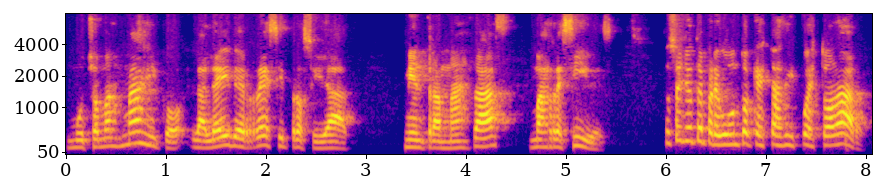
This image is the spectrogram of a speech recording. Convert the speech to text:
mucho más mágico, la ley de reciprocidad. Mientras más das, más recibes. Entonces yo te pregunto, ¿qué estás dispuesto a dar?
